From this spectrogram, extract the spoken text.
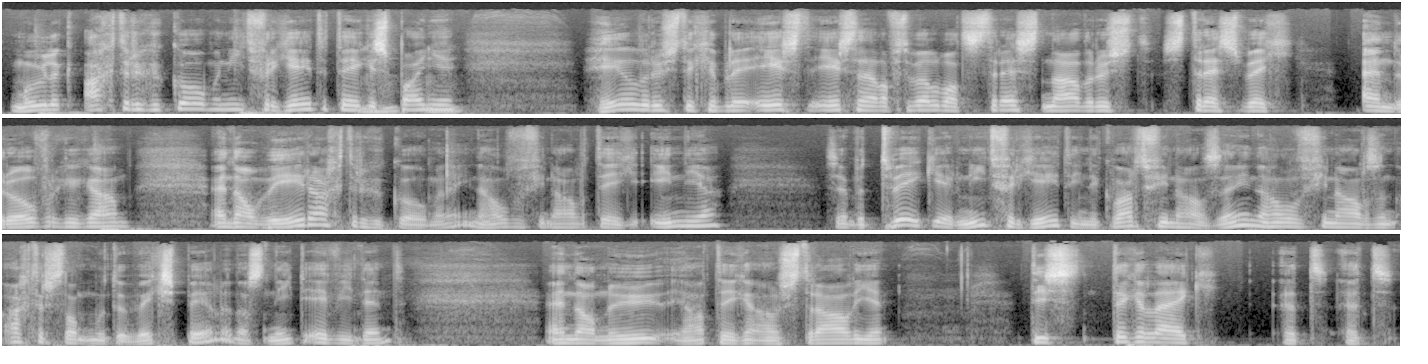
moeilijk achtergekomen, niet vergeten tegen Spanje. Heel rustig gebleven. Eerst, eerste helft wel wat stress, na de rust stress weg en erover gegaan. En dan weer achtergekomen hè, in de halve finale tegen India. Ze hebben twee keer niet vergeten in de kwartfinales en in de halve finales een achterstand moeten wegspelen. Dat is niet evident. En dan nu ja, tegen Australië. Het is tegelijk het, het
